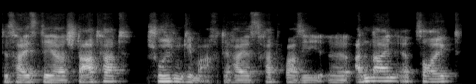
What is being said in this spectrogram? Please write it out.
Das heißt, der Staat hat Schulden gemacht. Der heißt, hat quasi äh, Anleihen erzeugt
